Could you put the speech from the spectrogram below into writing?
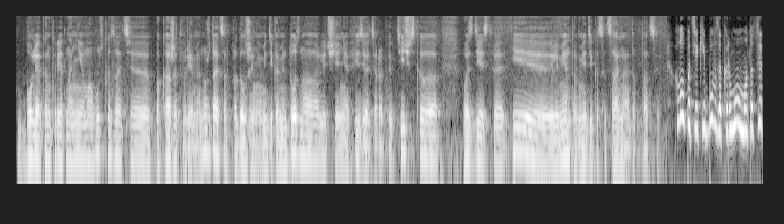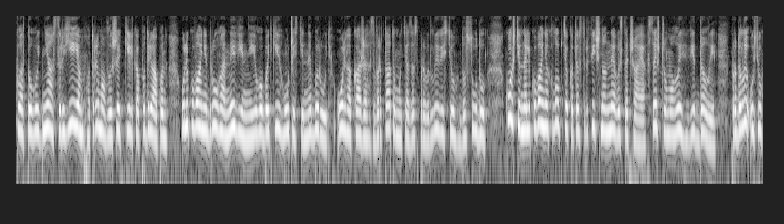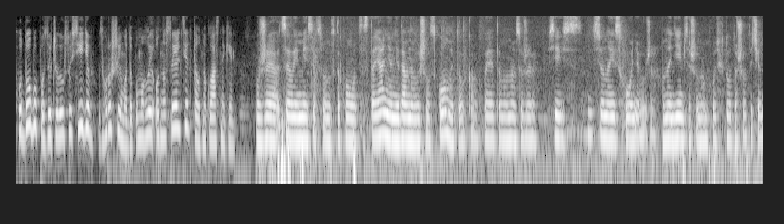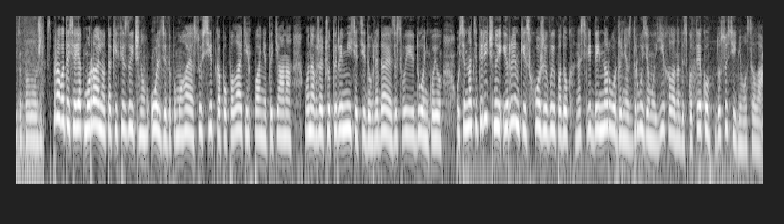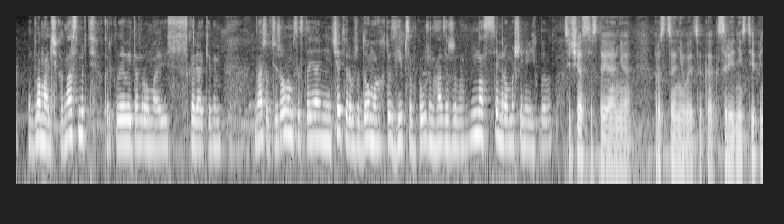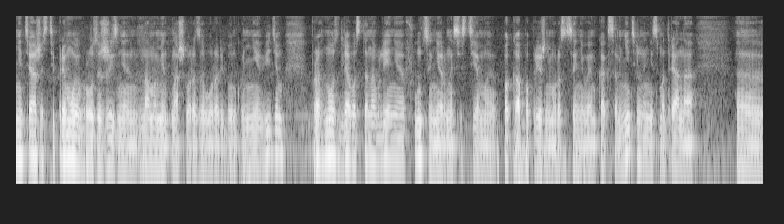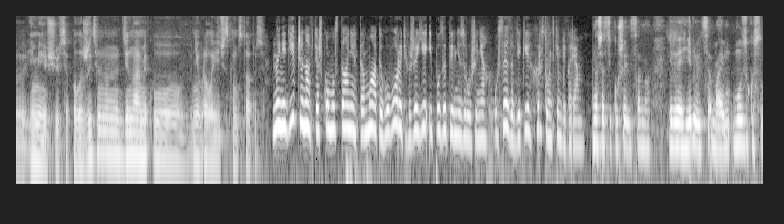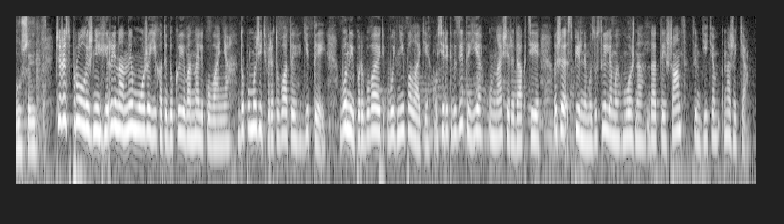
Более конкретно не могу сказать, э, покажет время. Нуждается в продолжении медикаментозного лечения, физиотерапевтического воздействия и элементов медико-социальной адаптации. Хлопець, який був за кермом мотоцикла того дня з Сергієм, отримав лише кілька подряпин. У лікуванні друга не він, ні його батьки участі не беруть. Ольга каже, звертатимуться за справедливістю до суду. Коштів на лікування хлопця катастрофічно не вистачає. Все, що могли, віддали. Продали усю худобу, позичили у сусідів. З грошима допомогли односельці та однокласники. Уже целый месяц он в таком вот состоянии. Он недавно вышел с комы только, поэтому у нас уже все, все на исходе уже. Надеемся, что нам хоть кто-то что-то чем-то. Справитися як морально, так і фізично. Ользі допомагає сусідка по палаті пані Тетяна. Вона вже чотири місяці доглядає за своєю донькою. У 17-річної Іринки схожий випадок. На свій день народження з друзями їхала на дискотеку до сусіднього села. Два мальчика насмерть, Крикливый, там Рома и с Корякиным. Наша в тяжелом состоянии, четверо уже дома, кто с гипсом, кого уже нога зажила. У нас семеро в машине их было. Сейчас состояние расценивается как средней степени тяжести. Прямой угрозы жизни на момент нашего разговора ребенку не видим. Прогноз для восстановления функций нервной системы пока по-прежнему расцениваем как сомнительный, несмотря на имеющуюся положительную динамику в неврологическом статусе. Нині дівчина в тяжкому стані, та мати говорить, вже є і позитивні зрушення. Усе завдяки херсонським лікарям. Она сейчас и кушает сама, и реагирует сама, и музыку слушает. Через пролежні Ірина не може їхати до Києва на лікування. Допоможіть врятувати дітей. Вони перебувають в одній палаті. Усі реквізити є у нашій редакції. Лише спільними зусиллями можна дати шанс цим дітям на життя. Africains.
